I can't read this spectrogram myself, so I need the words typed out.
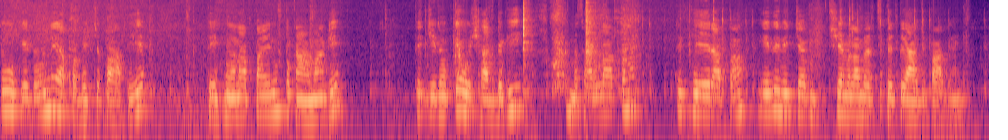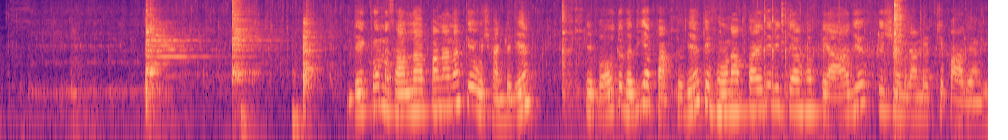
ਧੋ ਕੇ ਦੋਨੇ ਆਪਾਂ ਵਿੱਚ ਪਾ ਦਈਏ ਤੇ ਹੁਣ ਆਪਾਂ ਇਹਨੂੰ ਪਕਾਵਾਂਗੇ। ਤੇ ਜਦੋਂ ਘਿਓ ਛੱਡ ਗਈ, ਮਸਾਲਾ ਆਪਣਾ ਤੇ ਫੇਰ ਆਪਾਂ ਇਹਦੇ ਵਿੱਚ ਸ਼ਿਮਲਾ ਮਿਰਚ ਤੇ ਪਿਆਜ਼ ਪਾ ਦਿਆਂਗੇ। ਦੇਖੋ ਮਸਾਲਾ ਆਪਾਂ ਨਾ ਨਾ ਘਿਓ ਛੱਡ ਗਿਆ ਤੇ ਬਹੁਤ ਵਧੀਆ ਪੱਕ ਗਿਆ ਤੇ ਹੁਣ ਆਪਾਂ ਇਹਦੇ ਵਿੱਚ ਆਹ ਪਿਆਜ਼ ਤੇ ਸ਼ਿਮਲਾ ਮਿਰਚ ਪਾ ਦਿਆਂਗੇ।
